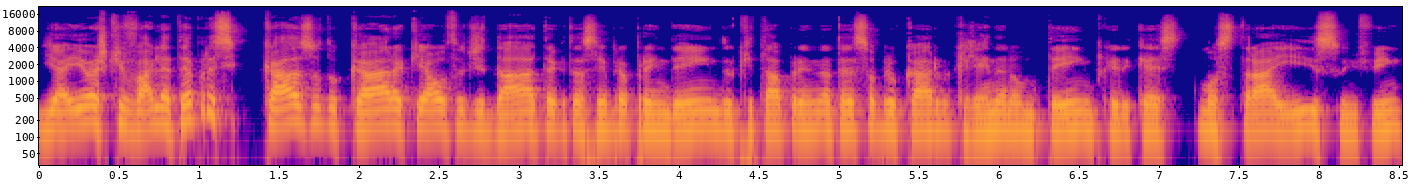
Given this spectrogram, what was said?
E aí eu acho que vale até para esse caso do cara que é autodidata, que tá sempre aprendendo, que tá aprendendo até sobre o cargo que ele ainda não tem, porque ele quer mostrar isso, enfim.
